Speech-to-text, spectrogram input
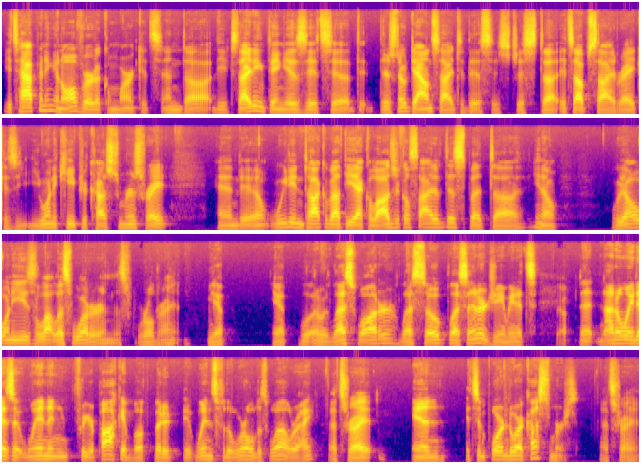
it's happening in all vertical markets, and uh, the exciting thing is it's uh, th- there's no downside to this. It's just uh, it's upside, right? Because you want to keep your customers, right? And uh, we didn't talk about the ecological side of this, but uh, you know we all want to use a lot less water in this world, right? Yep. Yep. Well, less water, less soap, less energy. I mean, it's that not only does it win in, for your pocketbook, but it, it wins for the world as well, right? That's right. And it's important to our customers. That's right.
